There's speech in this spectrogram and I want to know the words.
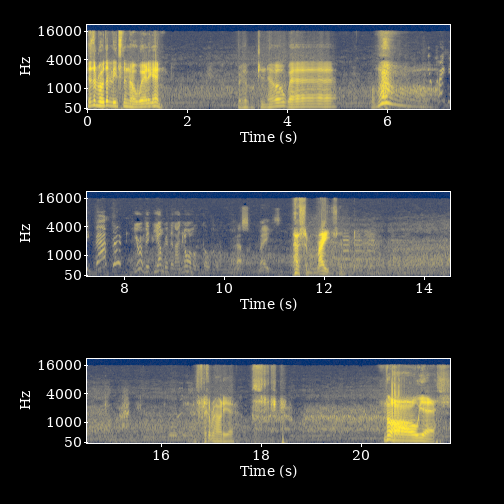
This is the road that leads to nowhere again. Road to nowhere. Wow. You crazy bastard! You're a bit younger than I normally go for. That's amazing. That's amazing. Let's flick it around here. Oh, yes.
